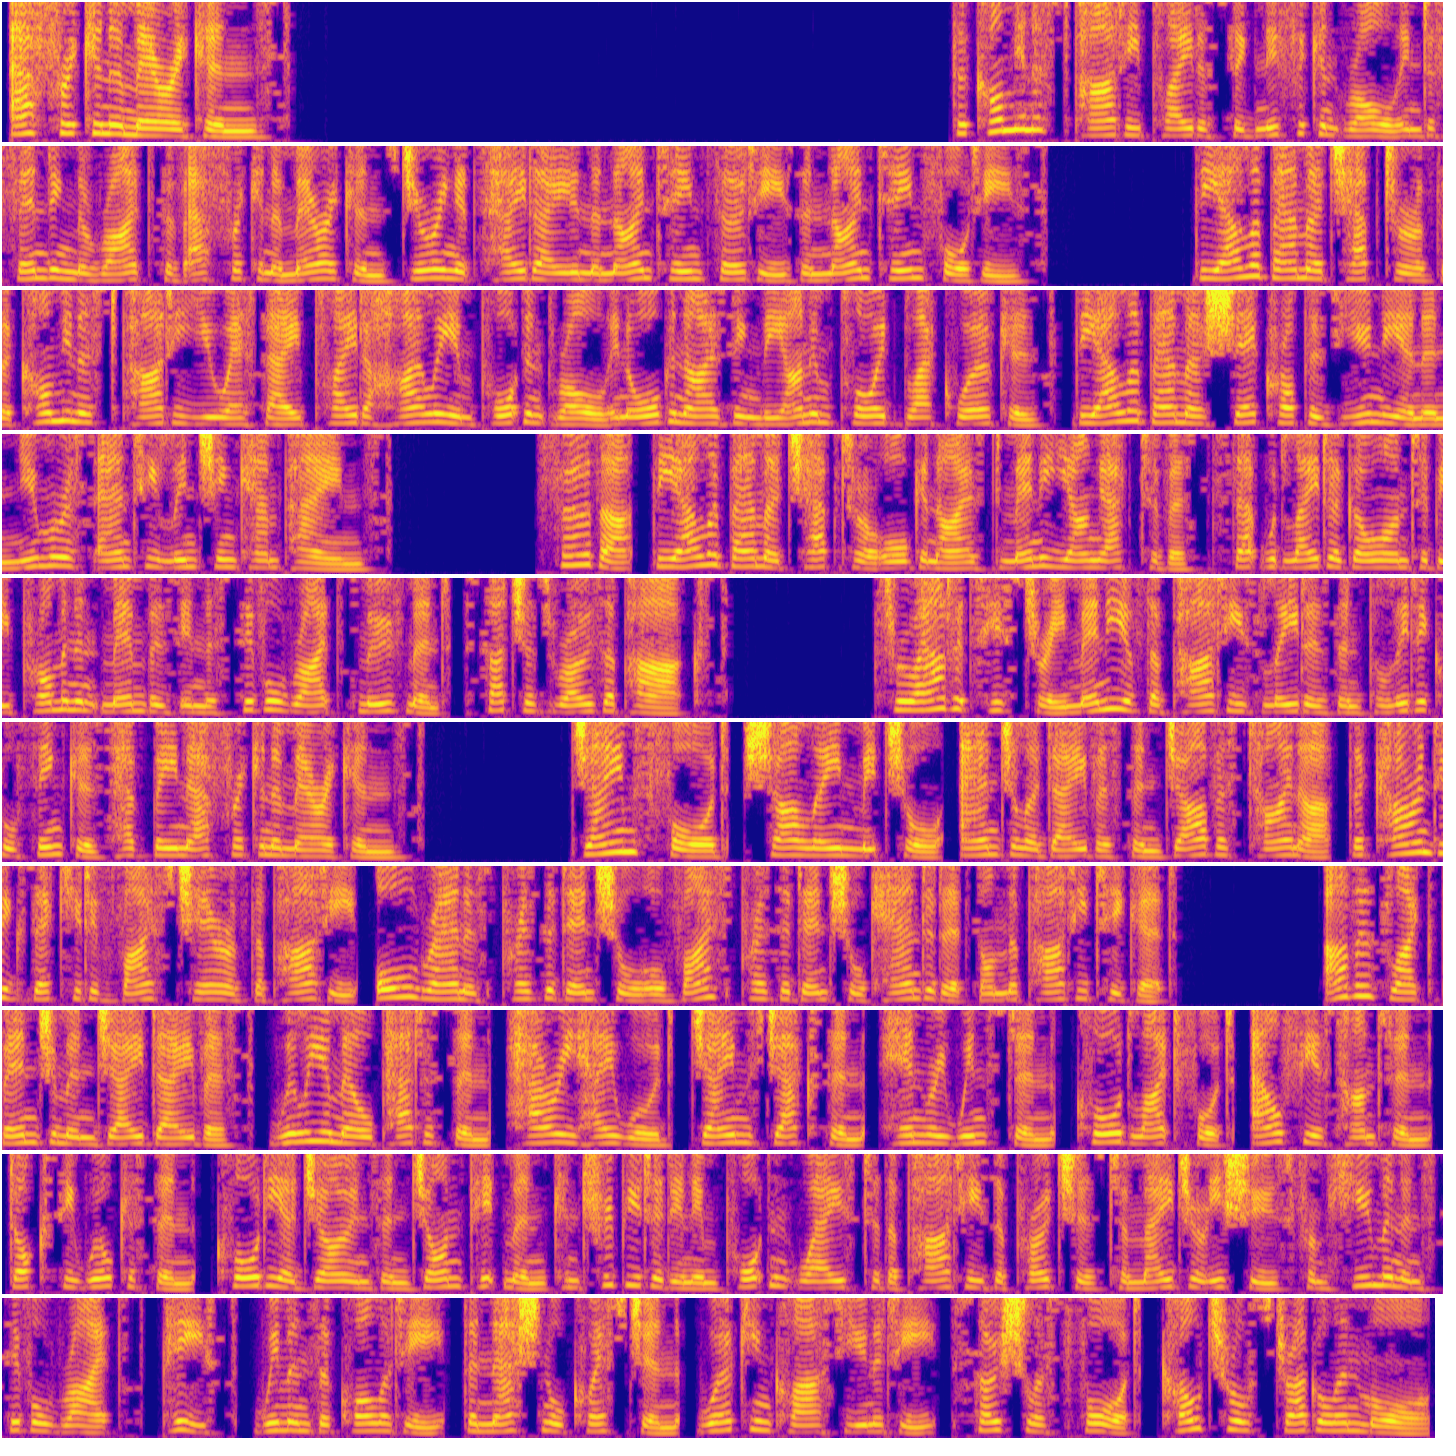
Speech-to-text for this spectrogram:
African Americans. The Communist Party played a significant role in defending the rights of African Americans during its heyday in the 1930s and 1940s. The Alabama chapter of the Communist Party USA played a highly important role in organizing the unemployed black workers, the Alabama Sharecroppers Union and numerous anti-lynching campaigns. Further, the Alabama chapter organized many young activists that would later go on to be prominent members in the civil rights movement, such as Rosa Parks. Throughout its history many of the party's leaders and political thinkers have been African Americans. James Ford, Charlene Mitchell, Angela Davis and Jarvis Tyner, the current executive vice chair of the party, all ran as presidential or vice presidential candidates on the party ticket. Others like Benjamin J. Davis, William L. Patterson, Harry Haywood, James Jackson, Henry Winston, Claude Lightfoot, Alpheus Hunton, Doxey Wilkerson, Claudia Jones and John Pittman contributed in important ways to the party's approaches to major issues from human and civil rights, peace, women's equality, the national question, working class unity, socialist thought, cultural struggle and more.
